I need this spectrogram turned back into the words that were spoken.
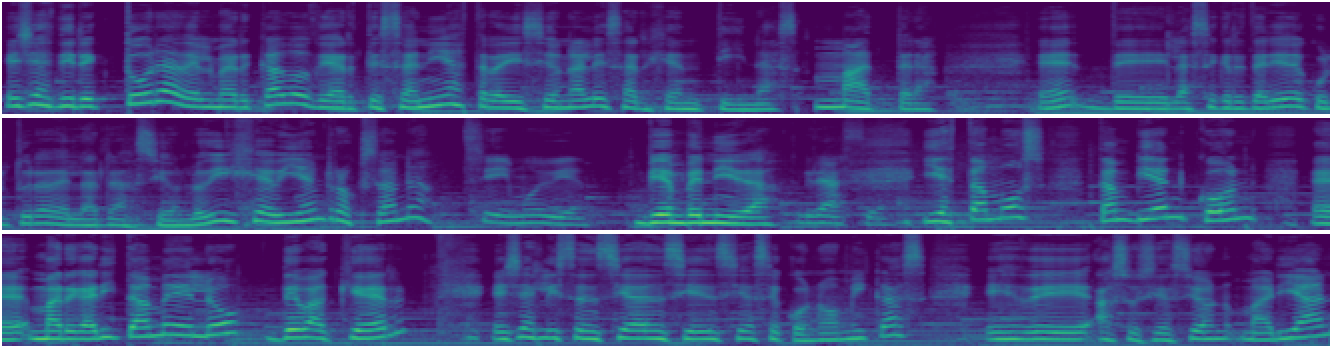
Ella es directora del Mercado de Artesanías Tradicionales Argentinas, MATRA, ¿eh? de la Secretaría de Cultura de la Nación. ¿Lo dije bien, Roxana? Sí, muy bien. Bienvenida. Gracias. Y estamos también con eh, Margarita Melo de Baquer. Ella es licenciada en Ciencias Económicas, es de Asociación Marián.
